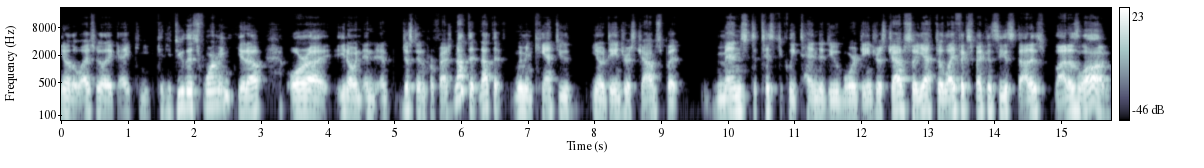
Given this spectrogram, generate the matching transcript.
you know the wives are like hey can you can you do this for me you know or uh you know and and, and just in a profession not that not that women can't do you know dangerous jobs but men statistically tend to do more dangerous jobs so yeah their life expectancy is not as not as long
